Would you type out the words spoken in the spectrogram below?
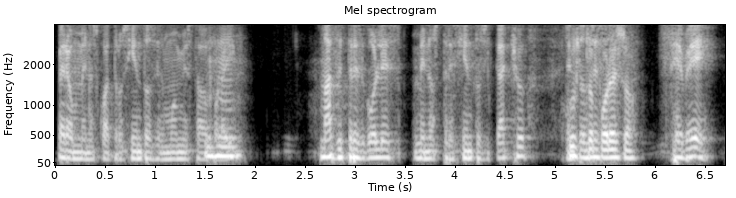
pero menos 400 el momio estaba por ahí. Más de tres goles, menos 300 y cacho. Justo Entonces, por eso. Se ve,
